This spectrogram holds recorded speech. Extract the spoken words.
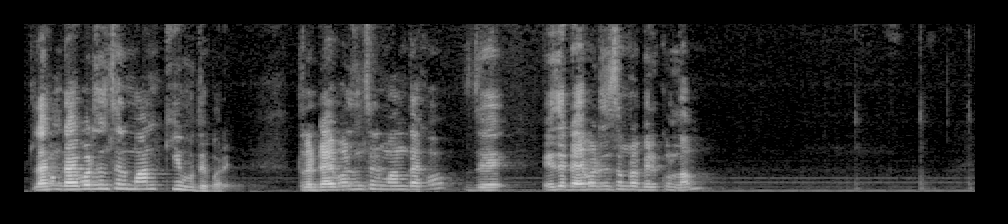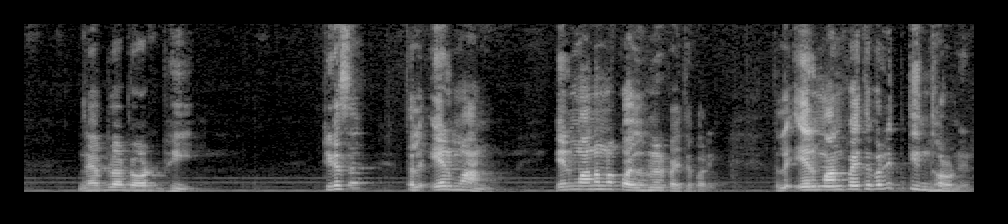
তাহলে এখন ডাইভারজেন্সের মান কি হতে পারে? তাহলে ডাইভারজেন্সের মান দেখো, যে এই যে ডাইভারজেন্স আমরা বের করলাম ন্যাবলা ডট ভি ঠিক আছে? তাহলে এর মান এর মান আমরা কয় ধরনের পাইতে পারি? তাহলে এর মান পাইতে পারি তিন ধরনের,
